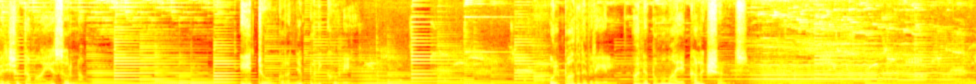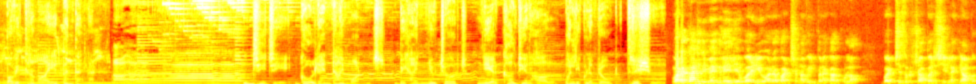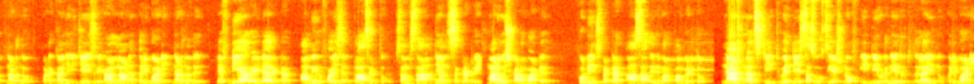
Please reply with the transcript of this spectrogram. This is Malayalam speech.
പരിശുദ്ധമായ സ്വർണം. ഏറ്റവും കുറഞ്ഞ പണിക്കൂലി. ഉൽപാദന വിലയിൽ അനുപമമായ കളക്ഷൻസ്. പവിത്രമായ ബന്ധങ്ങൾ. G G gold and diamonds behind new church near Chaldean hall Pallikulam road Thrissur Vadakkanchery മേഖലയിലെ വഴിയോര ഭക്ഷണ വിൽപ്പനക്കാർക്കുള്ള ഭക്ഷ്യസുരക്ഷാ പരിശീലന ക്യാമ്പ് നടന്നു. വടക്കാഞ്ചേരി ജയശ്രീ ഹാളിലാണ് പരിപാടി നടന്നത്. F D R I director Ameer Faisal class എടുത്തു. സംസ്ഥാന general secretary Manoj Kadampattu food inspector Azad എന്നിവർ പങ്കെടുത്തു. National Street Vendors Association of ഇന്ത്യയുടെ നേതൃത്വത്തിലായിരുന്നു പരിപാടി.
